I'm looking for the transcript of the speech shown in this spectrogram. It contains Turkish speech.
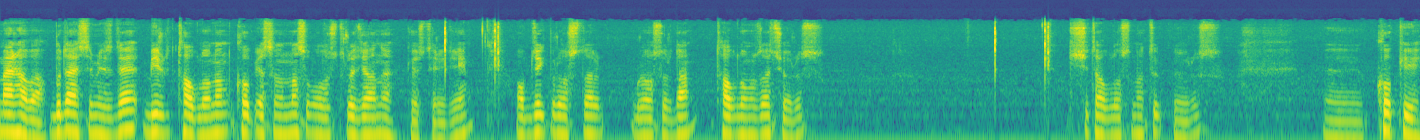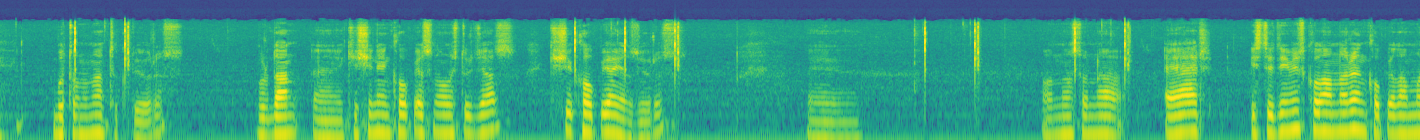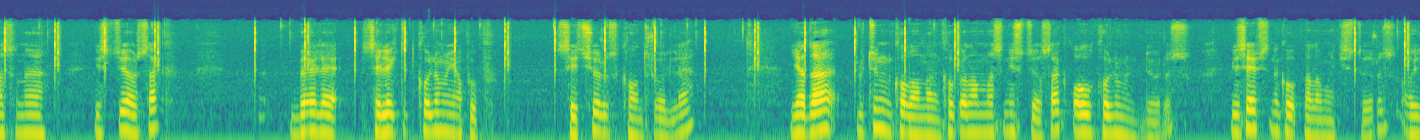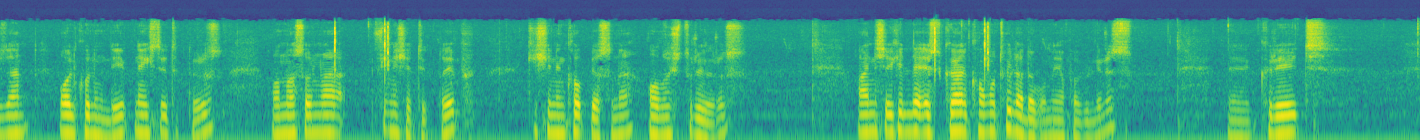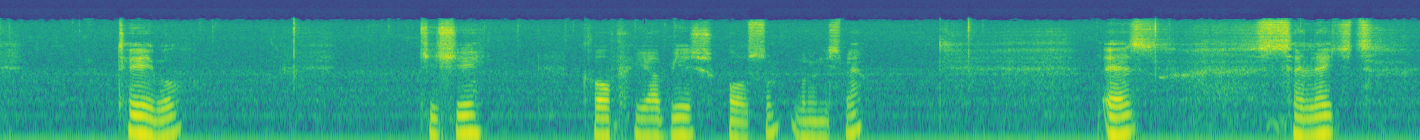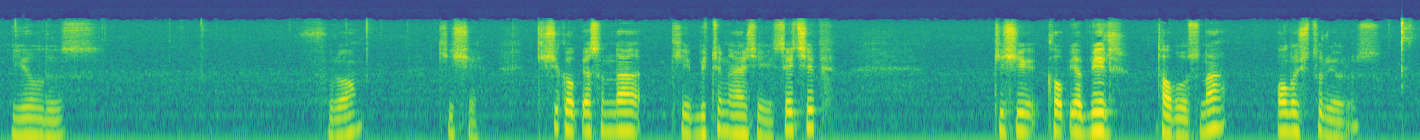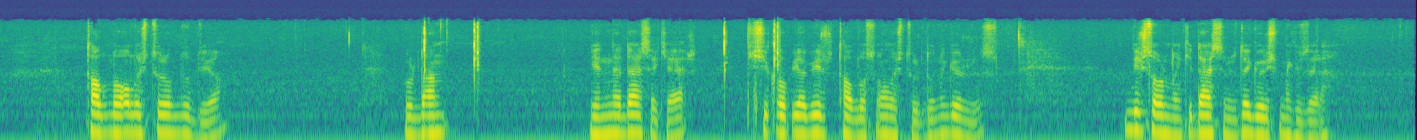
Merhaba, bu dersimizde bir tablonun kopyasını nasıl oluşturacağını göstereceğim. Object Browser, Browser'dan tablomuzu açıyoruz. Kişi tablosuna tıklıyoruz. Ee, copy butonuna tıklıyoruz. Buradan e, kişinin kopyasını oluşturacağız. Kişi kopya yazıyoruz. Ee, ondan sonra eğer istediğimiz kolonların kopyalanmasını istiyorsak böyle selected column yapıp seçiyoruz kontrolle ya da bütün kolonların kopyalanmasını istiyorsak all column diyoruz. Biz hepsini kopyalamak istiyoruz. O yüzden all column deyip next'e tıklıyoruz. Ondan sonra finish'e tıklayıp kişinin kopyasını oluşturuyoruz. Aynı şekilde SQL komutuyla da bunu yapabiliriz. Ee, create table kişi kopya 1 olsun bunun ismi. As select yıldız from kişi. Kişi kopyasındaki bütün her şeyi seçip kişi kopya 1 tablosuna oluşturuyoruz. Tablo oluşturuldu diyor. Buradan yenile dersek eğer kişi kopya bir tablosunu oluşturduğunu görürüz. Bir sonraki dersimizde görüşmek üzere.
